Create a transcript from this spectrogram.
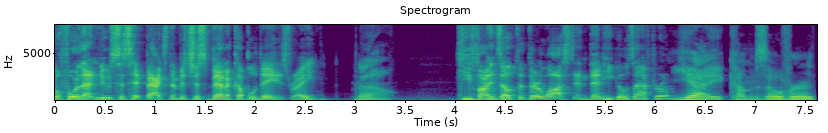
Before that news has hit back to them. It's just been a couple of days, right? No. He finds out that they're lost and then he goes after them? Yeah, it comes over.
